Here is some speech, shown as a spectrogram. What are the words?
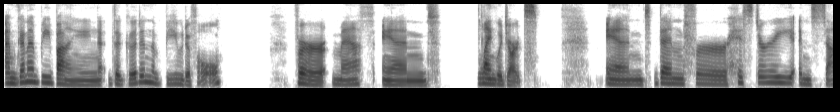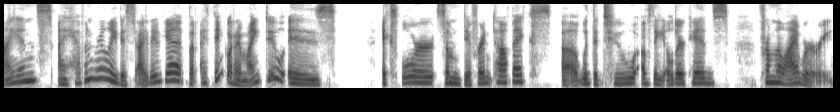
I'm going to be buying The Good and the Beautiful for math and language arts. And then for history and science, I haven't really decided yet, but I think what I might do is explore some different topics uh, with the two of the older kids from the library.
